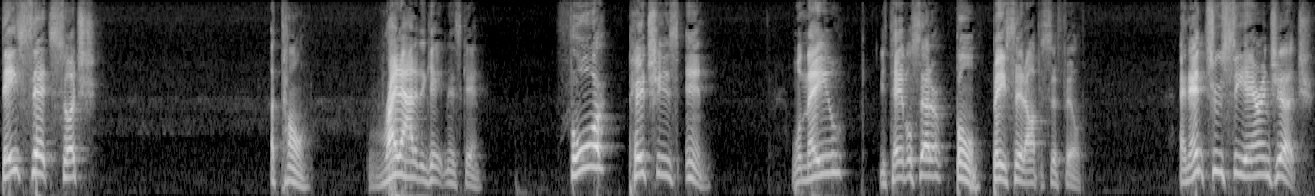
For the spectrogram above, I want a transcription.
They set such a tone right out of the gate in this game. Four pitches in. LeMahieu, your table setter, boom, base hit opposite field. And then to see Aaron Judge,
